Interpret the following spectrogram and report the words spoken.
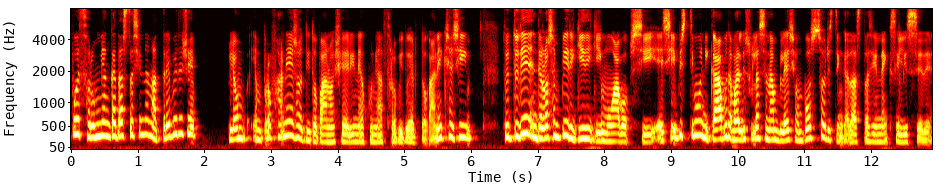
που θεωρούν μια κατάσταση να ανατρέπεται και πλέον είναι προφανές ότι το πάνω χέρι έχουν οι άνθρωποι του Ερτογάν. Ήξε εσύ, το, το, είναι εντελώς εμπειρική δική μου άποψη. Εσύ επιστημονικά που τα βάλεις όλα σε έναν πλαίσιο, πώς θεωρείς την κατάσταση να εξελίσσεται;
